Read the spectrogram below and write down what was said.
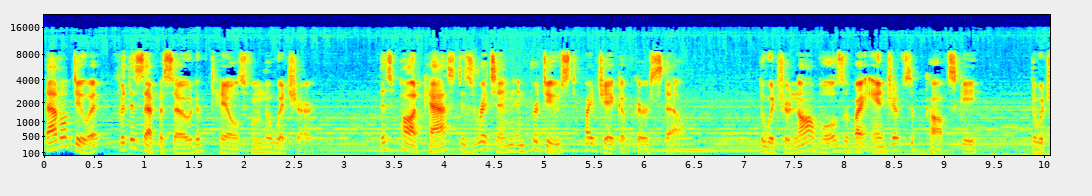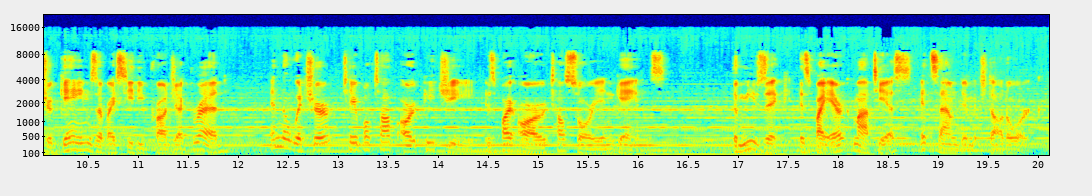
That'll do it for this episode of Tales from the Witcher. This podcast is written and produced by Jacob Gerstel. The Witcher novels are by Andrzej Sapkowski, The Witcher games are by CD Projekt Red, and The Witcher Tabletop RPG is by R. Talsorian Games. The music is by Eric Matyas at soundimage.org.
